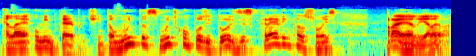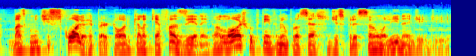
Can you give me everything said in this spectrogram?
ela é uma intérprete, então muitas, muitos compositores escrevem canções para ela e ela basicamente escolhe o repertório que ela quer fazer, né? Então, é lógico que tem também um processo de expressão ali, né? De, de,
